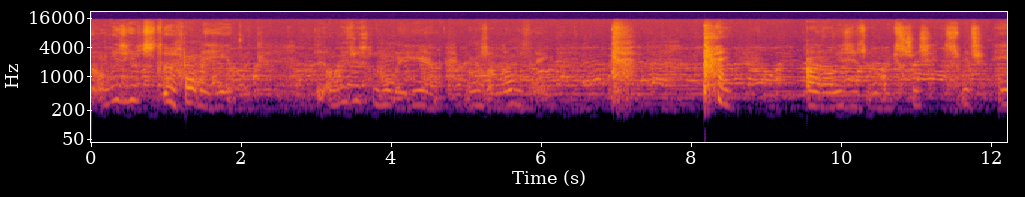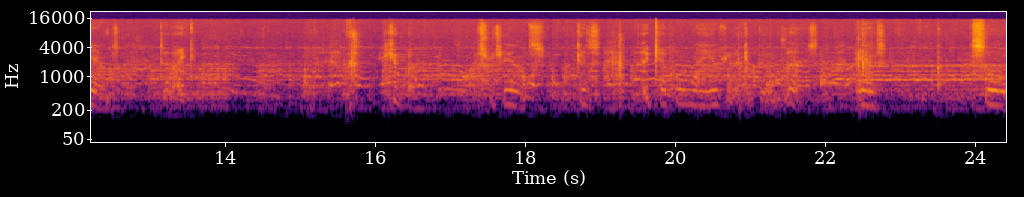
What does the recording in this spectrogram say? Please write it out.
it always used to hold my hands like it always used to hold my hand. And also another thing. I always used to like switch switch hands to like hands because it kept holding my hands when I kept doing this, and so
